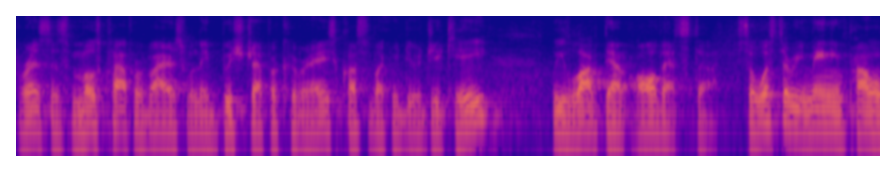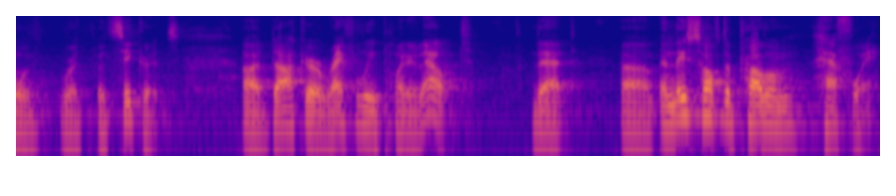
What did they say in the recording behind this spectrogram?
For instance, most cloud providers, when they bootstrap a Kubernetes cluster like we do at GKE, we lock down all that stuff. So what's the remaining problem with, with, with secrets? Uh, Docker rightfully pointed out that, um, and they solved the problem halfway,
